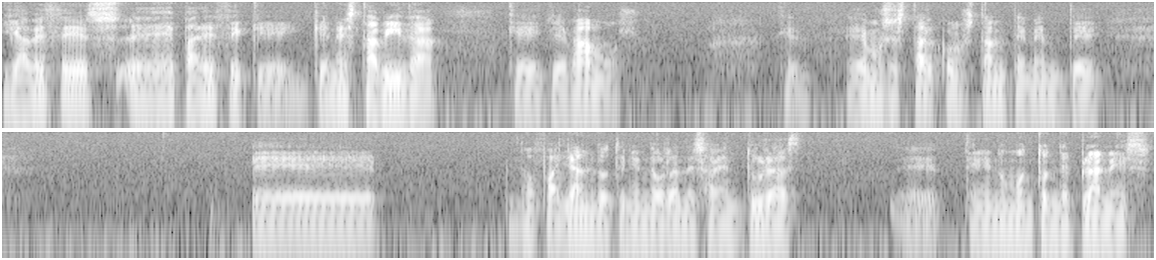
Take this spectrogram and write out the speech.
y a veces eh, parece que, que en esta vida que llevamos que debemos estar constantemente eh, no fallando, teniendo grandes aventuras, eh, teniendo un montón de planes,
